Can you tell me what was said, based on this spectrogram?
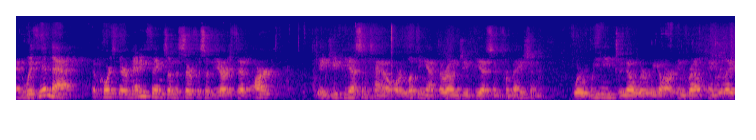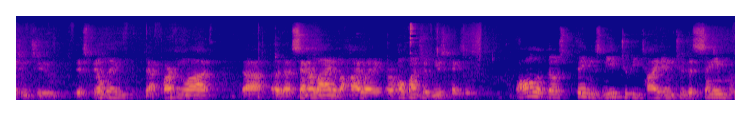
And within that, of course, there are many things on the surface of the Earth that aren't a GPS antenna or looking at their own GPS information, where we need to know where we are in, in relation to this building, that parking lot, uh, the center line of a highway, or a whole bunch of use cases all of those things need to be tied into the same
